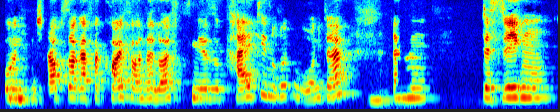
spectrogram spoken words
und einen Staubsaugerverkäufer und da läuft es mir so kalt den Rücken runter. Mhm. Ähm, deswegen,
